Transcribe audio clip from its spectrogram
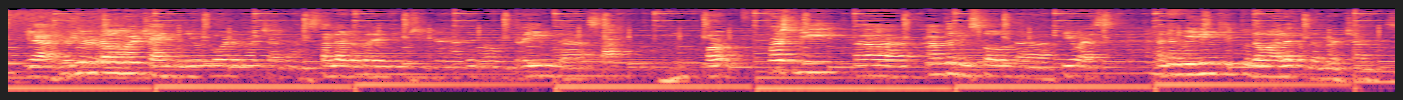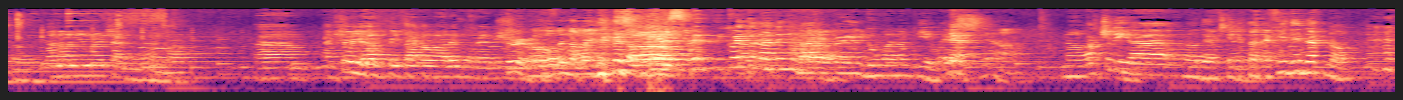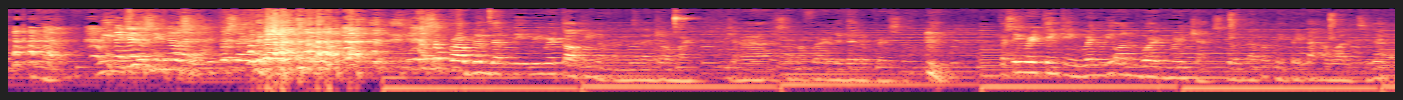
Yeah, you become a merchant, when you a merchant, standard operating procedure natin, no, we train the staff. Mhm. Or first we uh, have them install the POS and then we link it to the wallet of the merchant. So, paano man yung merchant? di ba? So, um, I'm sure you have Paytaka wallet already. Sure. Oo naman. So, Yes. ikwento natin yung bakit pa yung gumawa ng POS. Yes. Yeah. No, actually, uh, no, Debs, ganito. If you did not know, uh, we, it, was, it, was, it, was a, it was a problem that we, we were talking na kami nila Jomar, tsaka some of our developers. No? Kasi we're thinking, when we onboard merchants, doon dapat may Paytaka wallet sila.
